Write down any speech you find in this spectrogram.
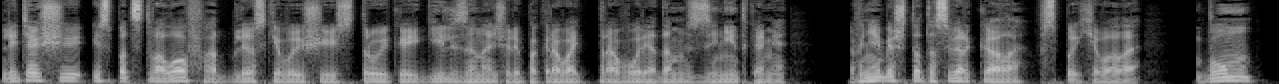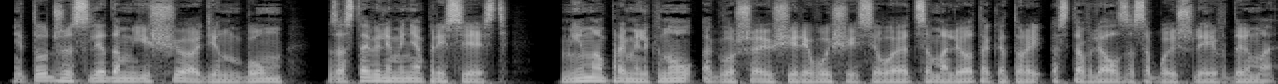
Летящие из-под стволов, отблескивающие струйкой гильзы, начали покрывать траву рядом с зенитками. В небе что-то сверкало, вспыхивало. Бум, и тут же следом еще один бум, заставили меня присесть. Мимо промелькнул оглушающий ревущий силуэт самолета, который оставлял за собой шлейф дыма.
